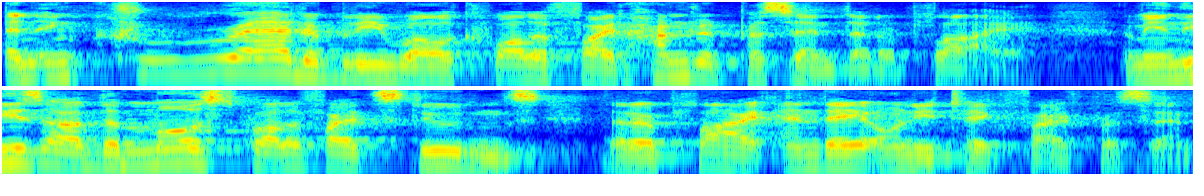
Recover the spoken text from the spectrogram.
an incredibly well-qualified 100% that apply. I mean, these are the most qualified students that apply, and they only take 5%.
